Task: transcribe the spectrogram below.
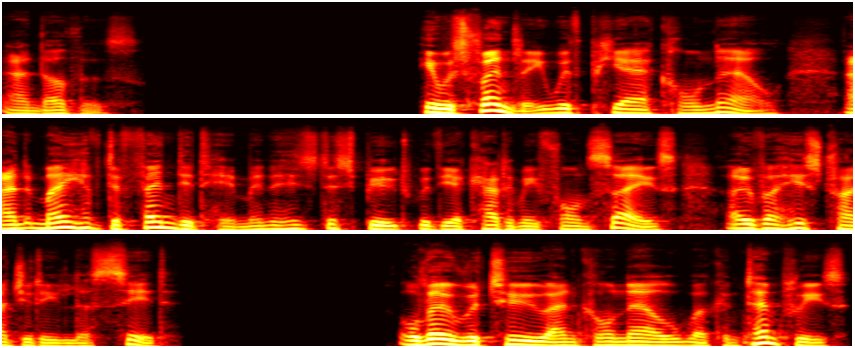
and others. He was friendly with Pierre Corneille, and may have defended him in his dispute with the Académie Française over his tragedy Le Cid. Although Rotrou and Corneille were contemporaries,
